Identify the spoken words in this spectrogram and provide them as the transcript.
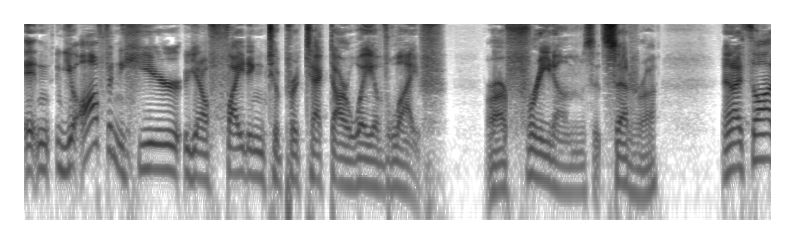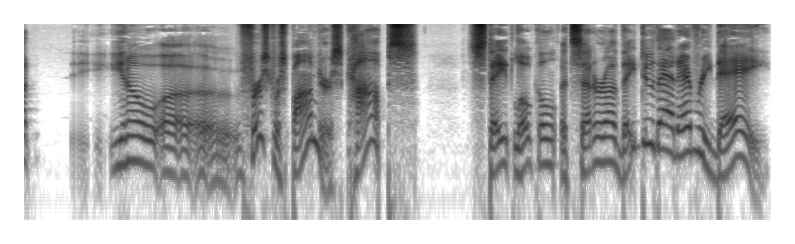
and you often hear, you know, fighting to protect our way of life or our freedoms, etc. And I thought, you know, uh, first responders, cops, state, local, etc. They do that every day,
